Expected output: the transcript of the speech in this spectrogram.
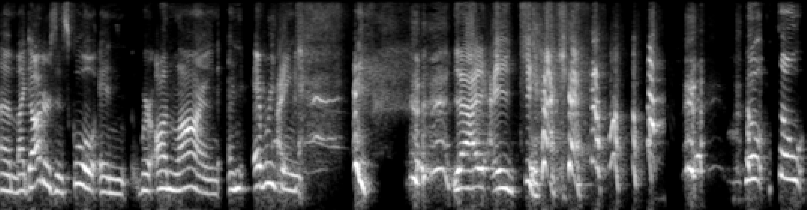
Um, my daughter's in school and we're online and everything. yeah, I, I, yeah, I can't. so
